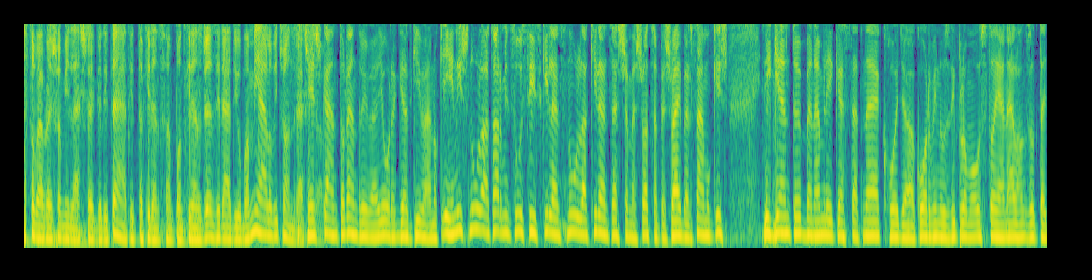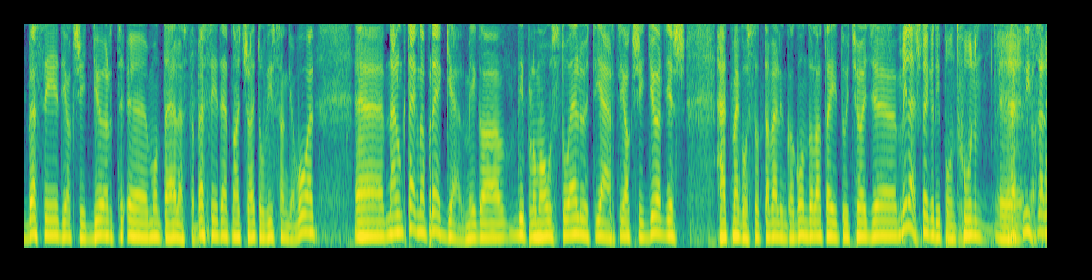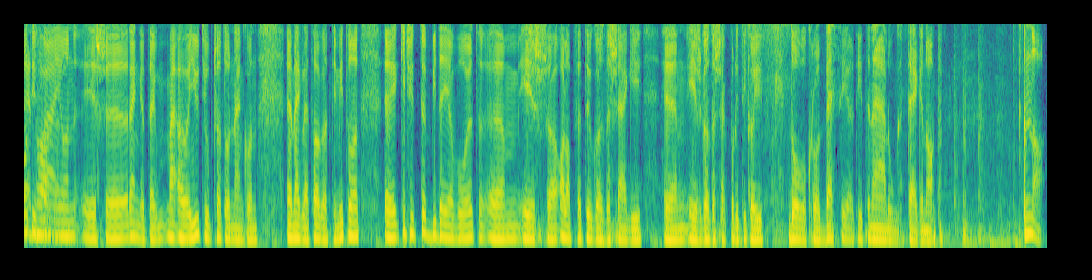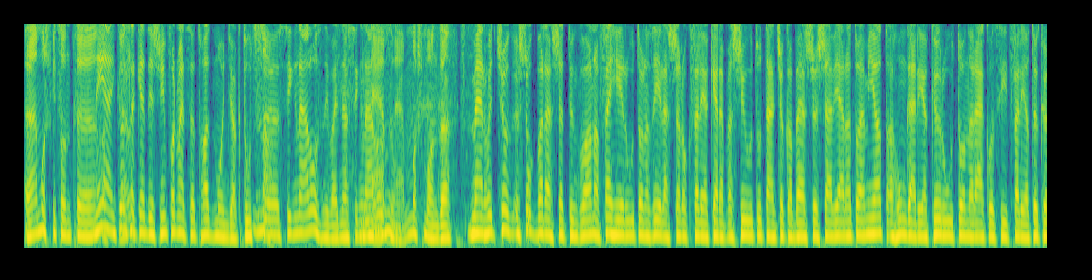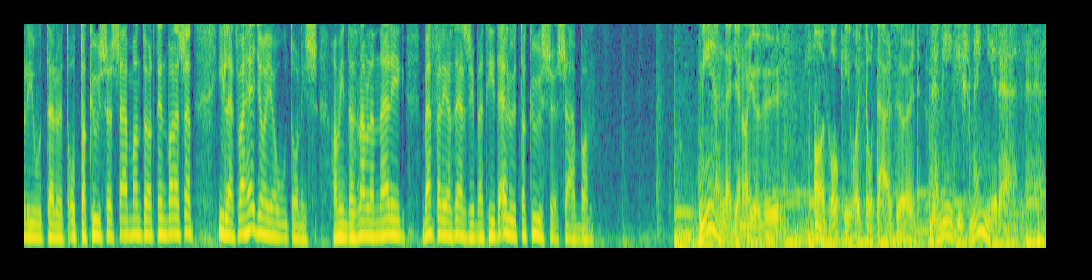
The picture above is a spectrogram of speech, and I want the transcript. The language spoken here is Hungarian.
Ez továbbra is a Millás reggeli, tehát itt a 90.9 Jazzy Rádióban Mihálovics András. És Kántor Endrével jó reggelt kívánok. Én is 0 30 20 10 9 0 9 SMS, WhatsApp és Viber számuk is. Igen, többen emlékeztetnek, hogy a Corvinus diplomaosztóján elhangzott egy beszéd, Jaksi György mondta el ezt a beszédet, nagy sajtó visszhangja volt. Nálunk tegnap reggel, még a diplomaosztó előtt járt Jaksi György, és hát megosztotta velünk a gondolatait, úgyhogy... Millásreggeli.hu-n ezt vissza Spotify-on és rengeteg a YouTube csatornánkon meg lehet hallgatni, mit volt. Kicsit több ideje volt, és alapvető gazdasági és gazdaságpolitikai dolgokról beszélt itt nálunk tegnap. Na, most viszont... Néhány közlekedési kell... információt hadd mondjak. Tudsz Na. szignálozni, vagy ne szignálozzunk? Nem, nem, most mondd. Mert hogy sok, sok balesetünk van, a Fehér úton, az Éles sarok felé, a Kerepesi út után csak a belső sáv járható emiatt, a Hungária körúton, a Rákóczi út felé, a Tököli út előtt, ott a külső sávban történt baleset, illetve a Hegyalja úton is, ha mindez nem lenne elég, befelé az Erzsébet híd előtt a külső sávban. Milyen legyen a jövő? Az oké, hogy totál zöld, de mégis mennyire?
